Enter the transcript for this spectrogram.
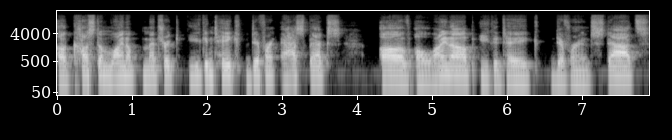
a custom lineup metric. You can take different aspects of a lineup. You could take different stats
